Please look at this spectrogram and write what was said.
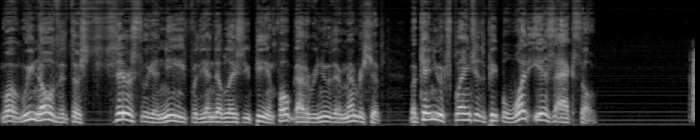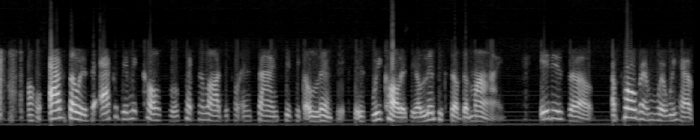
Well, we know that there's seriously a need for the NAACP, and folk got to renew their memberships. But can you explain to the people what is ACT-SO? Oh, ACT-SO is the Academic, Cultural, Technological, and Scientific Olympics. we call it the Olympics of the Mind. It is a, a program where we have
